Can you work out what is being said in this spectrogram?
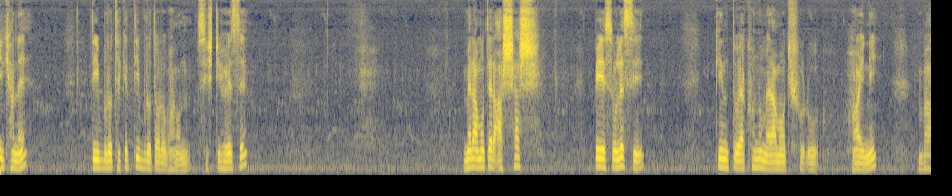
এইখানে তীব্র থেকে তীব্রতর ভাঙন সৃষ্টি হয়েছে। মেরামতের আশ্বাস পেয়ে চলেছি, কিন্তু এখনও মেরামত শুরু হয়নি বা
